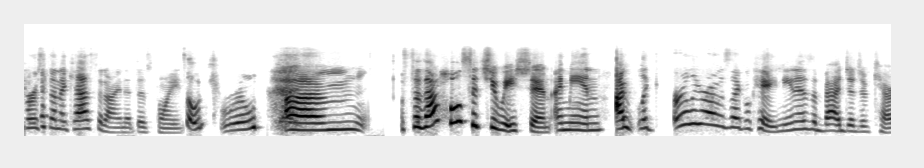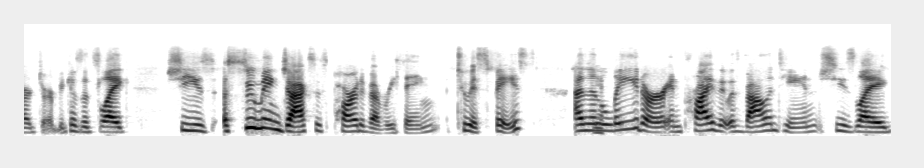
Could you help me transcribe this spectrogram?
cursed than a Cassadine at this point. So true. Um so that whole situation, I mean, I like earlier I was like, okay, Nina is a bad judge of character because it's like she's assuming Jax is part of everything to his face. And then Yeah. later in private with Valentine, she's like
